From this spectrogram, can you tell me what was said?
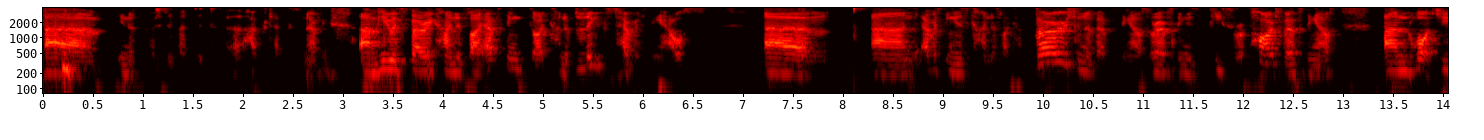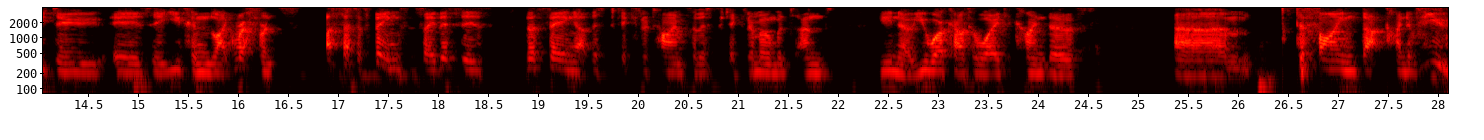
um, you know, the person who invented uh, hypertext and everything, um, he was very kind of like everything like kind of links to everything else. Um, and everything is kind of like a version of everything else, or everything is a piece or a part of everything else. And what you do is you can like reference a set of things and say, this is the thing at this particular time for this particular moment. And, you know, you work out a way to kind of um, define that kind of view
